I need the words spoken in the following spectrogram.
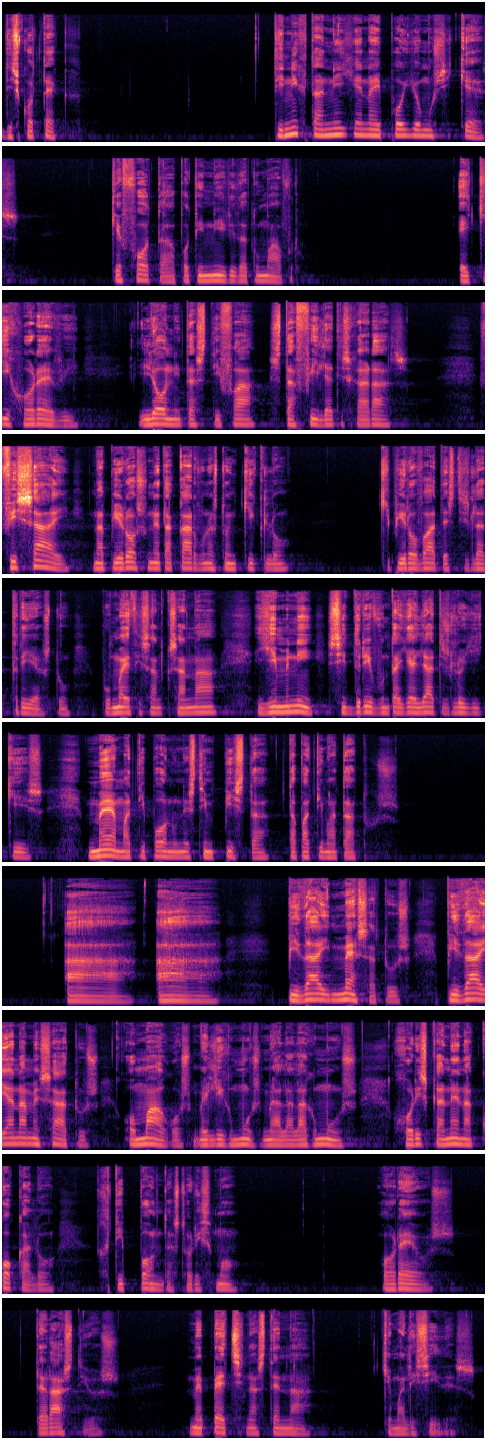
Δισκοτέκ. Τη νύχτα ανοίγει ένα υπόγειο μουσικές και φώτα από την ήριδα του μαύρου. Εκεί χορεύει, λιώνει τα στιφά στα φύλλα της χαράς. Φυσάει να πυρώσουνε τα κάρβουνα στον κύκλο και οι πυροβάτες της λατρείας του που μέθησαν ξανά γυμνοί συντρίβουν τα γυαλιά της λογικής με αίμα τυπώνουνε στην πίστα τα πατήματά τους. Α, α, πηδάει μέσα τους, πηδάει ανάμεσά τους ο μάγος με λιγμούς, με αλαλαγμούς, χωρίς κανένα κόκαλο, χτυπώντας το ρυθμό. Ωραίος, τεράστιος, με πέτσινα στενά και μαλισίδες.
